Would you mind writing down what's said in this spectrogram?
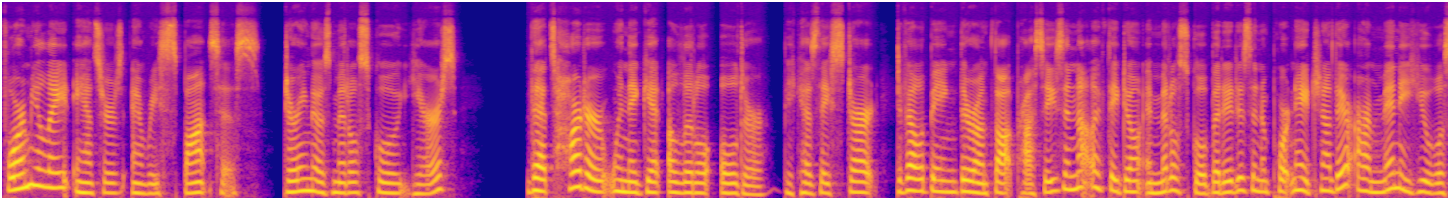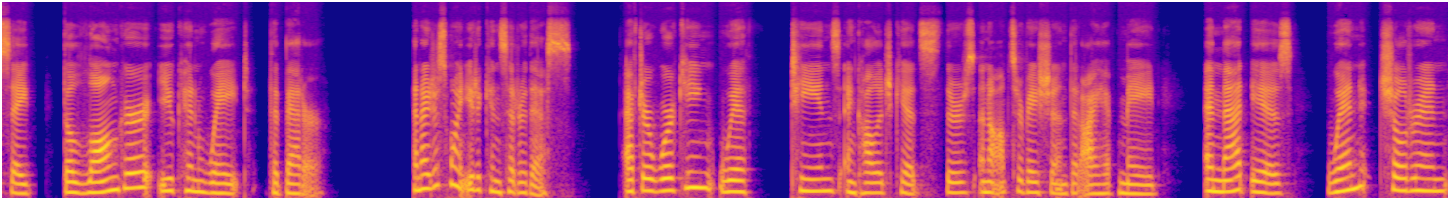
formulate answers and responses during those middle school years that's harder when they get a little older because they start developing their own thought processes. And not like they don't in middle school, but it is an important age. Now, there are many who will say the longer you can wait, the better. And I just want you to consider this. After working with teens and college kids, there's an observation that I have made, and that is when children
